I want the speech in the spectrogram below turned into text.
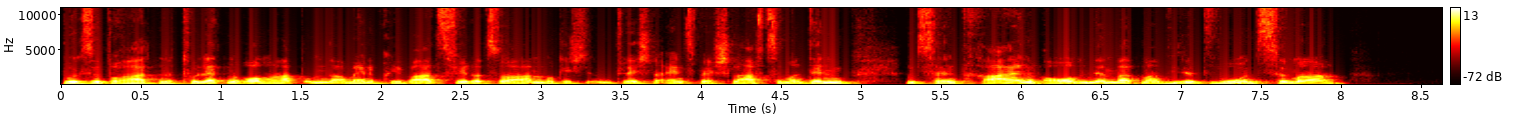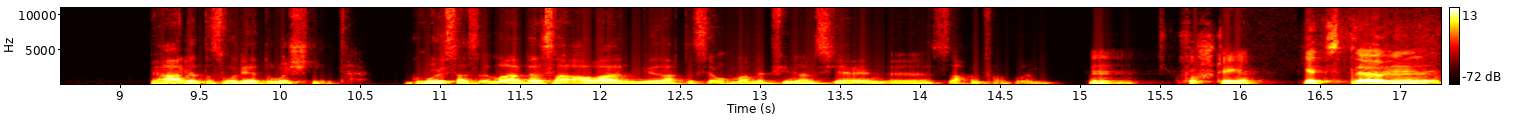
wo ich separat einen Toilettenraum habe, um da meine Privatsphäre zu haben, wirklich vielleicht ein, zwei Schlafzimmer, denn einen zentralen Raum, nennen wir es mal wie das Wohnzimmer. Ja, das ist so der Durchschnitt. Größer ist immer besser, aber wie gesagt, das ist ja auch mal mit finanziellen äh, Sachen verbunden. Mhm. Verstehe. Jetzt ähm,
